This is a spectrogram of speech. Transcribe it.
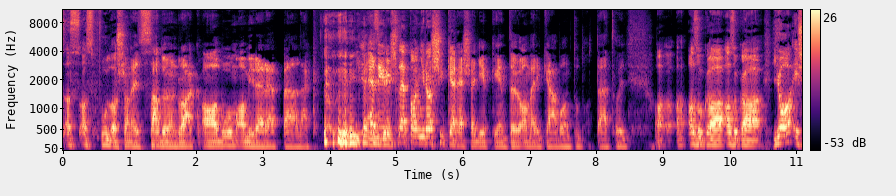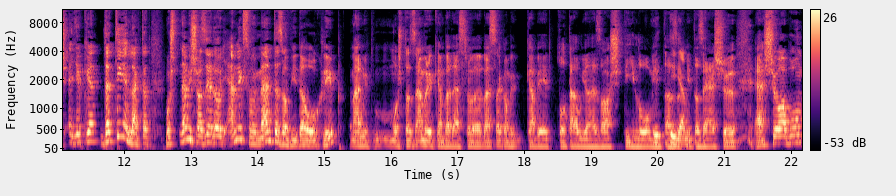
az, az fullosan egy Southern Rock album, amire rappelnek. Ezért is lett annyira sikeres egyébként Amerikában, tudott. Tehát, hogy a, a, azok, a, azok a... Ja, és egyébként, de tényleg, tehát most nem is azért, de hogy emlékszem, hogy ment ez a videóklip, mármint most az American Badass-ről beszélek, ami kb. totál ugyanez a stíló, mint az, mint az első, első album,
